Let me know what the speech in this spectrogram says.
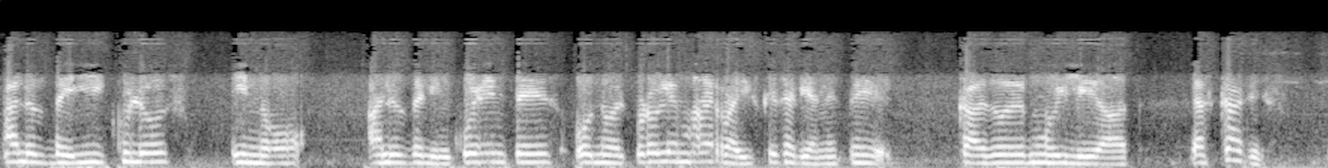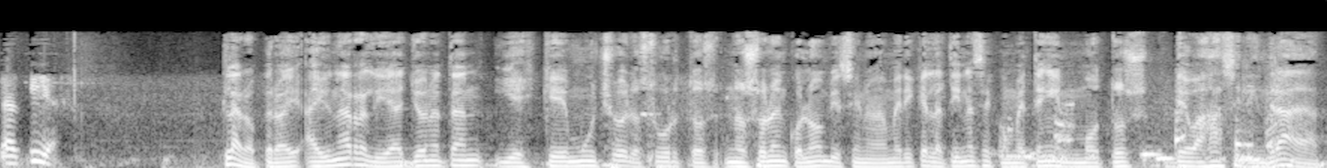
a los vehículos y no a los delincuentes o no el problema de raíz que sería en este caso de movilidad, las calles, las vías? Claro, pero hay, una realidad, Jonathan, y es que muchos de los hurtos, no solo en Colombia, sino en América Latina, se cometen en motos de baja cilindrada.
